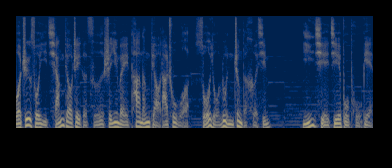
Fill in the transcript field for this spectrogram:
我之所以强调这个词，是因为它能表达出我所有论证的核心：一切皆不普遍。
